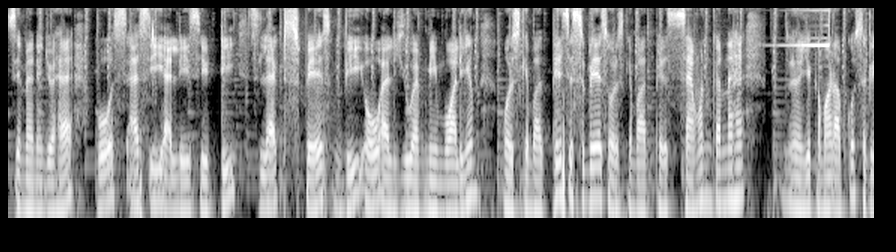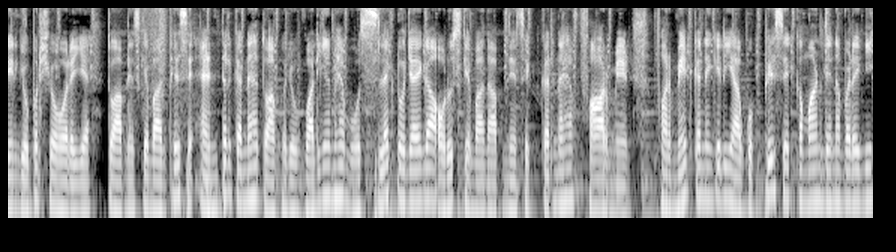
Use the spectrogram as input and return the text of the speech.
से मैंने जो है वो S E L E C T select space V O L U M E volume, और उसके बाद फिर से स्पेस, और उसके बाद फिर सेवन करना है। ये कमांड आपको स्क्रीन के ऊपर शो हो रही है। तो आपने इसके बाद फिर से एंटर करना है तो आपका जो वॉल्यूम है वो सिलेक्ट हो जाएगा और उसके बाद आपने इसे करना है फॉर्मेट। फॉर्मेट करने के लिए आपको फिर से कमांड देना पड़ेगी।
